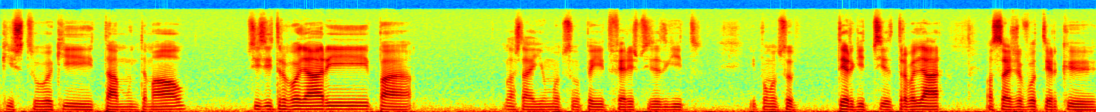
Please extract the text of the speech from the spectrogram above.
que isto aqui está muito mal. Preciso ir trabalhar e pá, lá está aí uma pessoa para ir de férias precisa de guito e para uma pessoa ter guito precisa de trabalhar ou seja vou ter que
